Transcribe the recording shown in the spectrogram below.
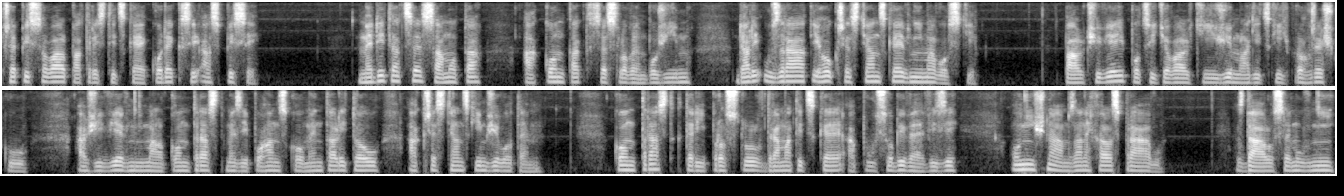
přepisoval patristické kodexy a spisy. Meditace, samota a kontakt se slovem božím dali uzrát jeho křesťanské vnímavosti. Palčivěji pocitoval tíži mladických prohřešků a živě vnímal kontrast mezi pohanskou mentalitou a křesťanským životem. Kontrast, který prostlul v dramatické a působivé vizi, o níž nám zanechal zprávu. Zdálo se mu v ní,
